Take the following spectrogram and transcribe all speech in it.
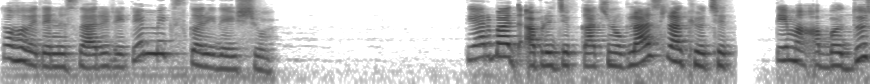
તો હવે તેને સારી રીતે મિક્સ કરી દઈશું. ત્યારબાદ આપણે જે કાચનો ગ્લાસ રાખ્યો છે, તેમાં આ બધું જ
